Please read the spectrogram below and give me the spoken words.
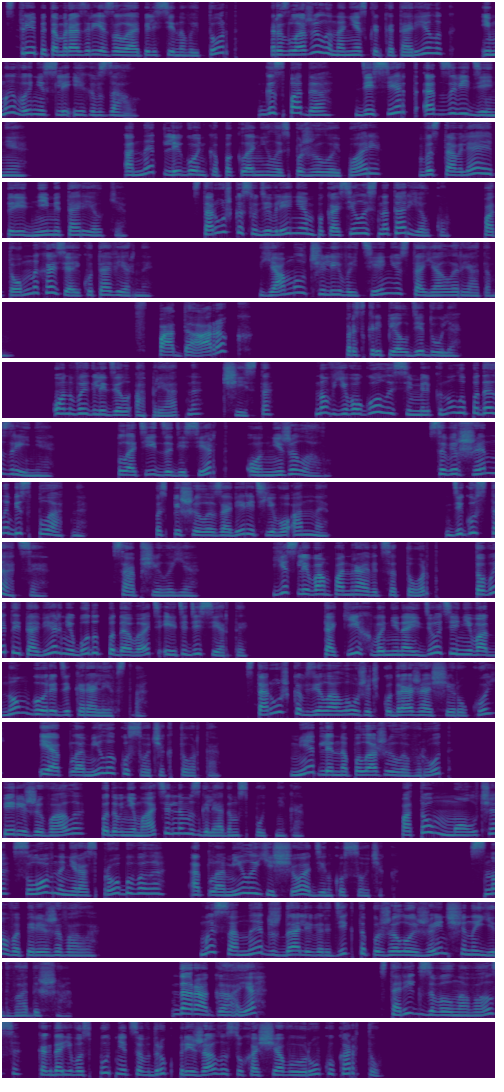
С трепетом разрезала апельсиновый торт разложила на несколько тарелок, и мы вынесли их в зал. «Господа, десерт от заведения». Аннет легонько поклонилась пожилой паре, выставляя перед ними тарелки. Старушка с удивлением покосилась на тарелку, потом на хозяйку таверны. Я молчаливой тенью стояла рядом. «В подарок?» — проскрипел дедуля. Он выглядел опрятно, чисто, но в его голосе мелькнуло подозрение. Платить за десерт он не желал. «Совершенно бесплатно», — поспешила заверить его Аннет. «Дегустация», — сообщила я. «Если вам понравится торт, то в этой таверне будут подавать эти десерты. Таких вы не найдете ни в одном городе королевства». Старушка взяла ложечку дрожащей рукой и отломила кусочек торта. Медленно положила в рот, переживала под внимательным взглядом спутника. Потом молча, словно не распробовала, отломила еще один кусочек. Снова переживала. Мы с Аннет ждали вердикта пожилой женщины, едва дыша. «Дорогая!» Старик заволновался, когда его спутница вдруг прижала сухощавую руку к рту.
